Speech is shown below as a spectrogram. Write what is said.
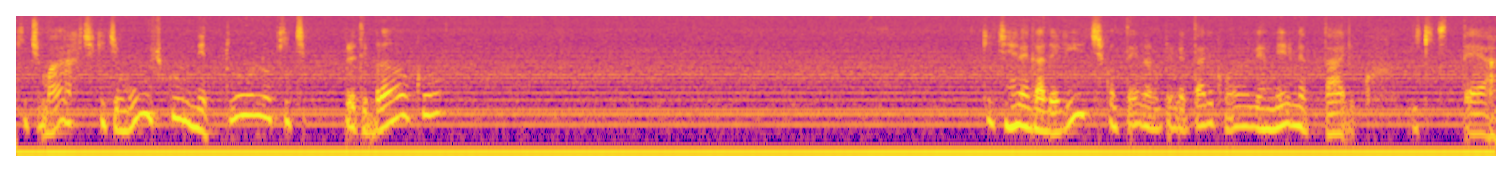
Kit Marte, kit músculo, Netuno, kit preto e branco. Kit renegado elite, container no metálico, vermelho metálico. E kit terra.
